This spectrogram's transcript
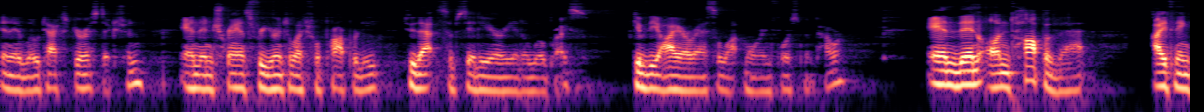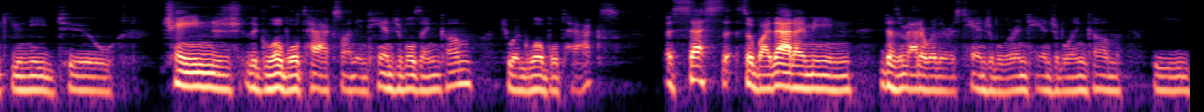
in a low tax jurisdiction and then transfer your intellectual property to that subsidiary at a low price. Give the IRS a lot more enforcement power. And then on top of that, I think you need to change the global tax on intangibles income to a global tax. Assess, so by that I mean it doesn't matter whether it's tangible or intangible income. The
